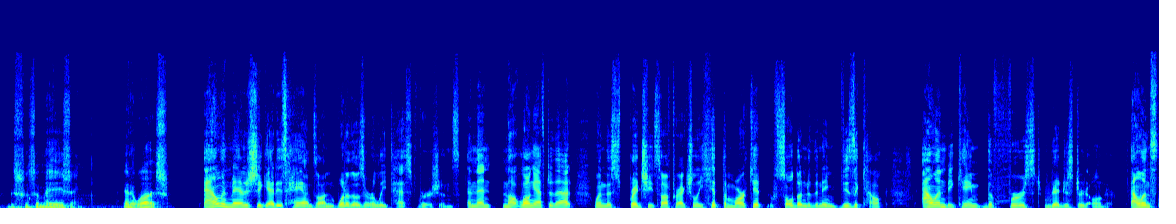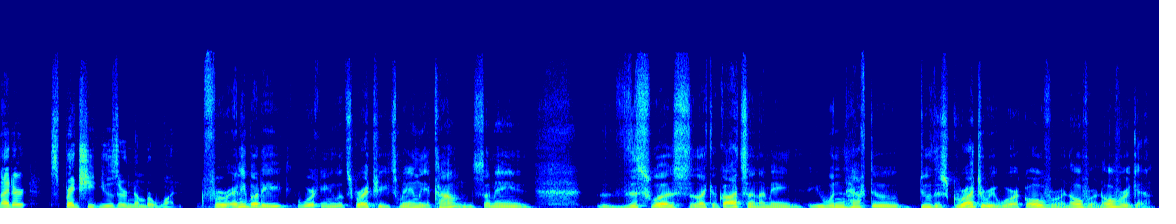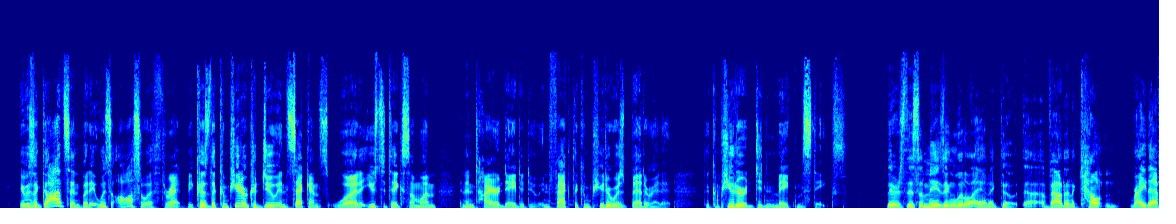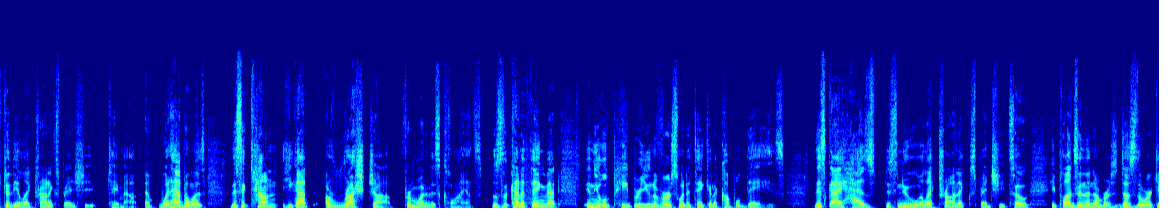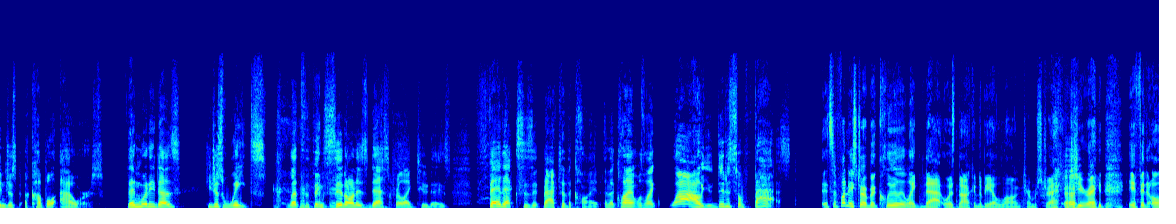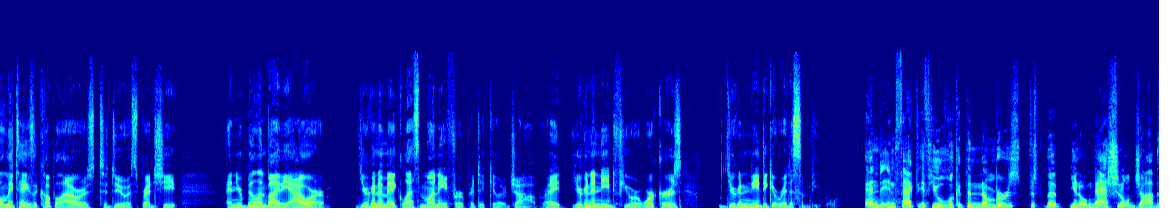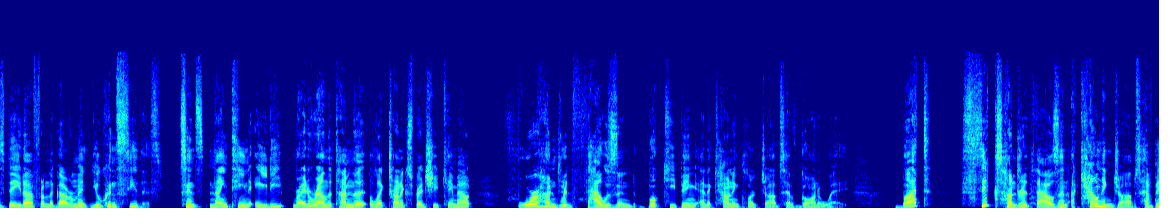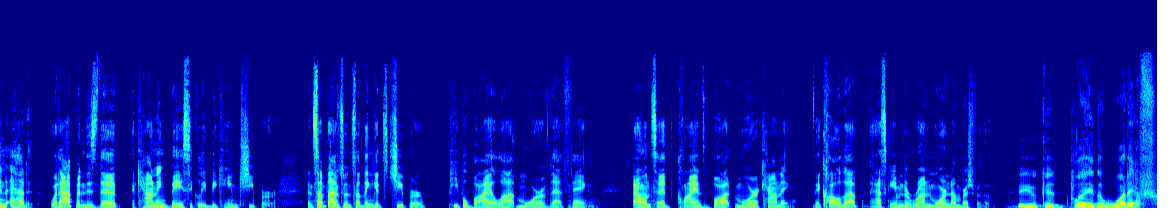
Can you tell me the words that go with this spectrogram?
This was amazing. And it was. Alan managed to get his hands on one of those early test versions. And then, not long after that, when the spreadsheet software actually hit the market, sold under the name VisiCalc, Alan became the first registered owner. Allen Sneider, spreadsheet user number one. For anybody working with spreadsheets, mainly accountants, I mean, this was like a godsend. I mean, you wouldn't have to do this grudgery work over and over and over again. It was a godsend, but it was also a threat because the computer could do in seconds what it used to take someone an entire day to do. In fact, the computer was better at it. The computer didn't make mistakes there's this amazing little anecdote uh, about an accountant right after the electronic spreadsheet came out. And what happened was this accountant, he got a rush job from one of his clients. It was the kind of thing that in the old paper universe would have taken a couple days. This guy has this new electronic spreadsheet. So he plugs in the numbers, does the work in just a couple hours. Then what he does, he just waits, lets the thing sit on his desk for like two days, FedExes it back to the client. And the client was like, wow, you did it so fast it's a funny story, but clearly, like that was not going to be a long term strategy, right? if it only takes a couple hours to do a spreadsheet and you're billing by the hour, you're going to make less money for a particular job, right? You're going to need fewer workers. You're going to need to get rid of some people. And in fact, if you look at the numbers, just the, you know, national jobs data from the government, you can see this. Since 1980, right around the time the electronic spreadsheet came out, 400,000 bookkeeping and accounting clerk jobs have gone away. But 600,000 accounting jobs have been added. What happened is that accounting basically became cheaper. And sometimes when something gets cheaper, people buy a lot more of that thing. Alan said clients bought more accounting. They called up asking him to run more numbers for them. You could play the what if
